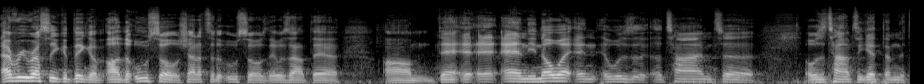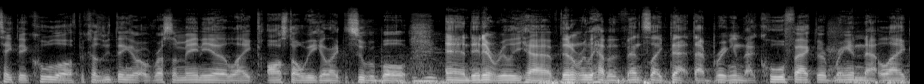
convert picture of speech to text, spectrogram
every wrestler you could think of. Uh, the Usos, shout out to the Usos, they was out there. Um, and, and you know what? And it was a time to it was a time to get them to take their cool off because we think of WrestleMania like All Star Weekend, like the Super Bowl, mm-hmm. and they didn't really have they don't really have events like that that bring in that cool factor, bring in that like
